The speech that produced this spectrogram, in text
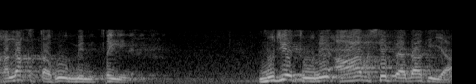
خلق تہو منفی مجھے تو نے آگ سے پیدا کیا،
